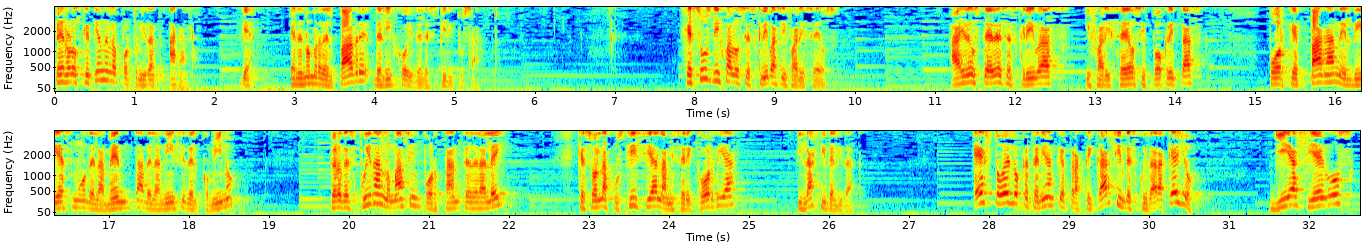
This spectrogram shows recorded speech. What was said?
Pero los que tienen la oportunidad, háganlo. Bien, en el nombre del Padre, del Hijo y del Espíritu Santo. Jesús dijo a los escribas y fariseos, hay de ustedes, escribas y fariseos hipócritas, porque pagan el diezmo de la menta, del anís y del comino, pero descuidan lo más importante de la ley, que son la justicia, la misericordia y la fidelidad. Esto es lo que tenían que practicar sin descuidar aquello. Guías ciegos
